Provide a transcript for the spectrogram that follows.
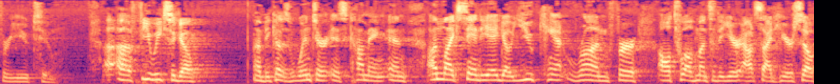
for you too. a few weeks ago, uh, because winter is coming, and unlike San Diego, you can't run for all 12 months of the year outside here. So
